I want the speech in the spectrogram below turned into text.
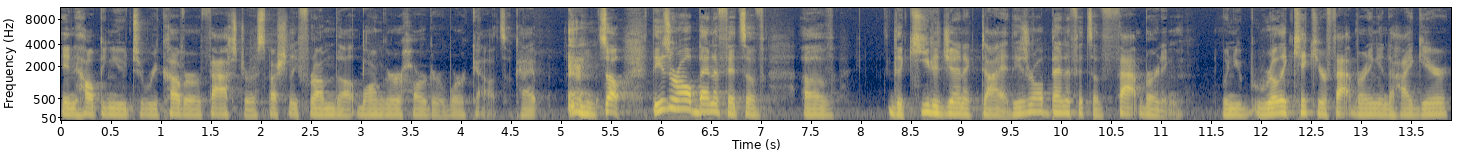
in helping you to recover faster, especially from the longer, harder workouts. Okay. so these are all benefits of, of the ketogenic diet. These are all benefits of fat burning. When you really kick your fat burning into high gear,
